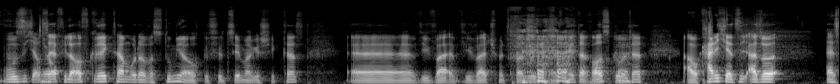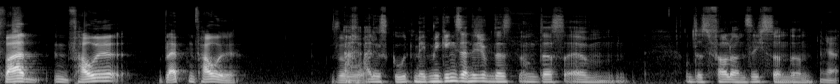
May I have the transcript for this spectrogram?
wo sich auch ja. sehr viele aufgeregt haben oder was du mir auch gefühlt zehnmal geschickt hast, äh, wie, wie Waldschmidt quasi den Meter rausgeholt hat. Aber kann ich jetzt nicht, also es war ein Foul, bleibt ein Foul. So. Ach, alles gut. Mir, mir ging es ja nicht um das, um das, ähm, um das Foul an sich, sondern ja.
